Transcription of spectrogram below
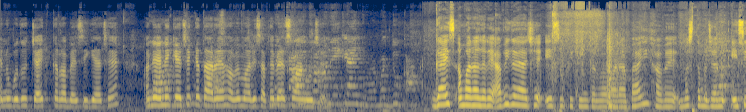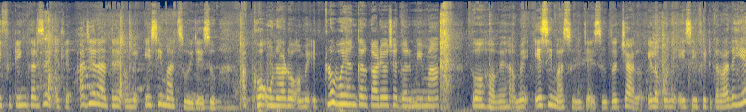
એનું બધું ચેક કરવા બેસી ગયા છે. અને એને કહે છે કે તારે હવે મારી સાથે બેસવાનું છે અને એક લાઈન બધું કામ ગાઈસ અમારા ઘરે આવી ગયા છે એસી ફિટિંગ કરવાવાળા ભાઈ. હવે મસ્ત મજાનું એસી ફિટિંગ કરશે એટલે આજે રાત્રે અમે એસીમાં જ સૂઈ જઈશું. આખો ઉનાળો અમે એટલો ભયંકર કાઢ્યો છે ગરમીમાં. તો હવે અમે એસીમાં સૂઈ જઈશું. તો ચાલો, એ લોકોને એસી ફિટ કરવા દઈએ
